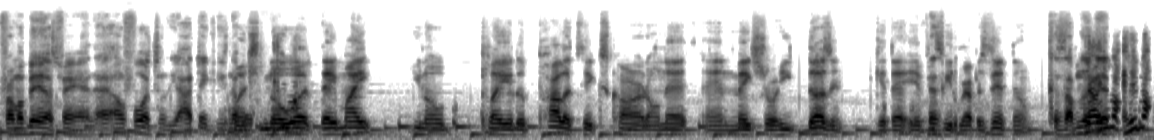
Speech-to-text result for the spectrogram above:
From a Bills fan, Uh, unfortunately, I think he's number But you know what? They might, you know, play the politics card on that and make sure he doesn't get that MVP to represent them. because I'm no, looking. he, not, he, not,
